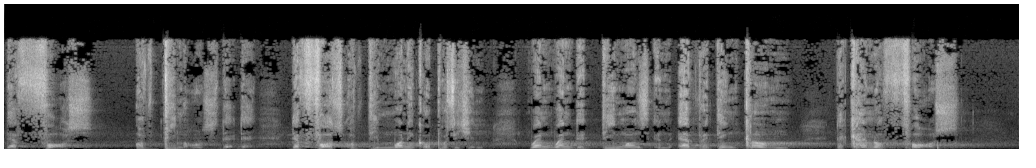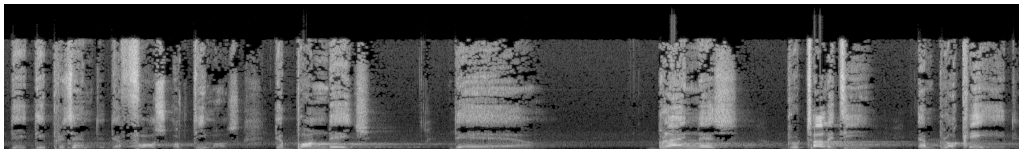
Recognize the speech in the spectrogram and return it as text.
the force of demons, the, the, the force of demonic opposition. When when the demons and everything come, the kind of force they, they present, the force of demons, the bondage, the blindness, brutality, and blockade.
